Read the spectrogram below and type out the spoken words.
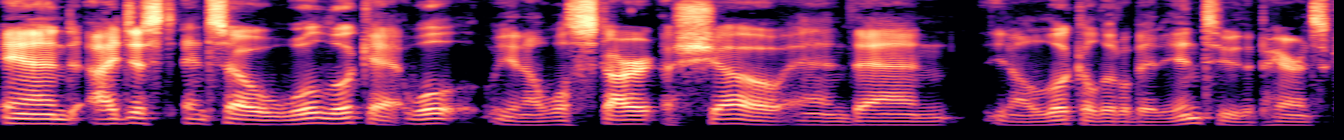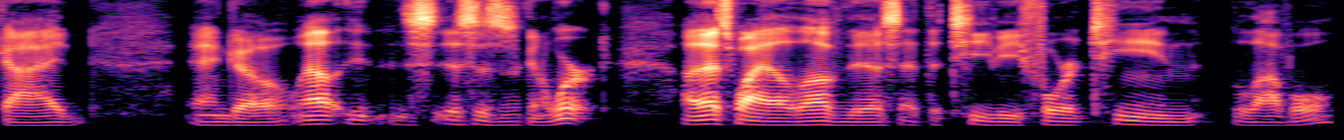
and I just and so we'll look at we'll you know we'll start a show and then you know look a little bit into the parents guide and go well this, this isn't going to work. Uh, that's why I love this at the TV 14 level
